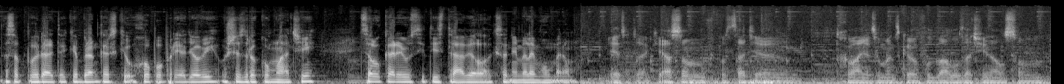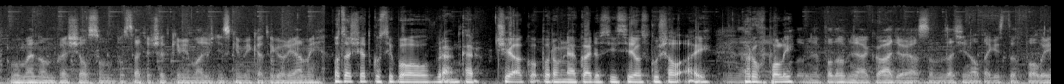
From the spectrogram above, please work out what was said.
dá sa povedať, také brankárske ucho po Priaďovi, o 6 rokov mladší. Celú kariéru si ty strávil, ak sa nemelem, Humenom. Je to tak. Ja som v podstate odchovanec umenského futbalu. Začínal som umenom, prešiel som v podstate všetkými mládežnickými kategóriami. Od začiatku si bol brankár. Či ako podobne ako Aďo si si skúšal aj hru v poli? Podobne, podobne ako Aďo, ja som začínal takisto v poli.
